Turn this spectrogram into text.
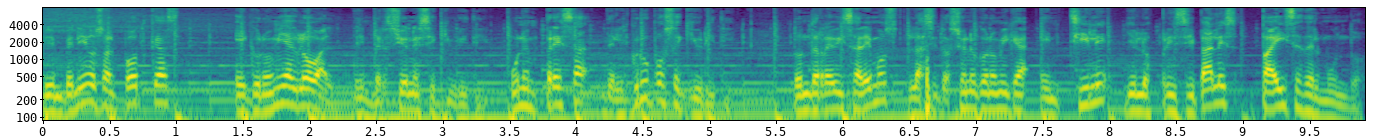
Bienvenidos al podcast Economía Global de Inversiones Security, una empresa del Grupo Security, donde revisaremos la situación económica en Chile y en los principales países del mundo.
